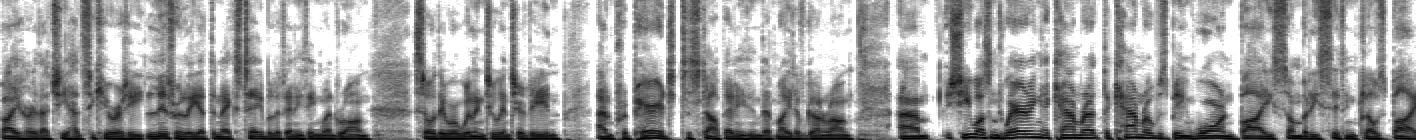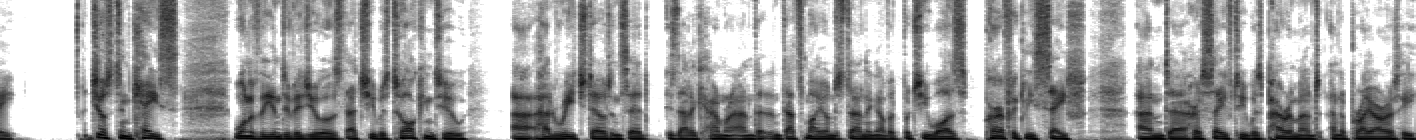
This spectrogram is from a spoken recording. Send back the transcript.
by her that she had security literally at the next table if anything went wrong. So they were willing to intervene and prepared to stop anything that might have gone wrong. Um, she wasn't wearing a camera. The camera was being worn by somebody sitting close by, just in case one of the individuals that she was talking to uh, had reached out and said, "Is that a camera?" And, th- and, that's my understanding of it. But she was perfectly safe, and uh, her safety was paramount and a priority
